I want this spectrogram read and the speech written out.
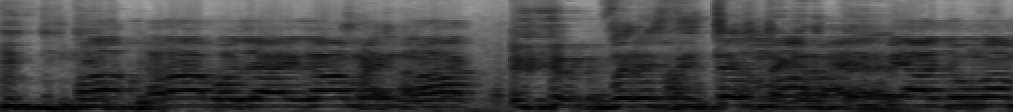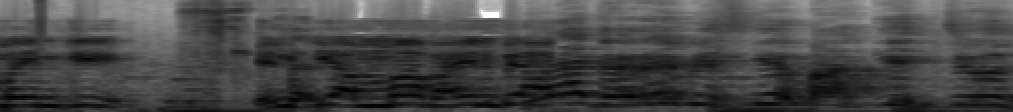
दिमाग खराब हो जाएगा मैं माँ बरेच ती चेष्टा अम्मा बहन पे आ करते जाऊंगा मैं इनकी इनकी अम्मा बहन पे आ घरे बिस्की बाकी चूत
